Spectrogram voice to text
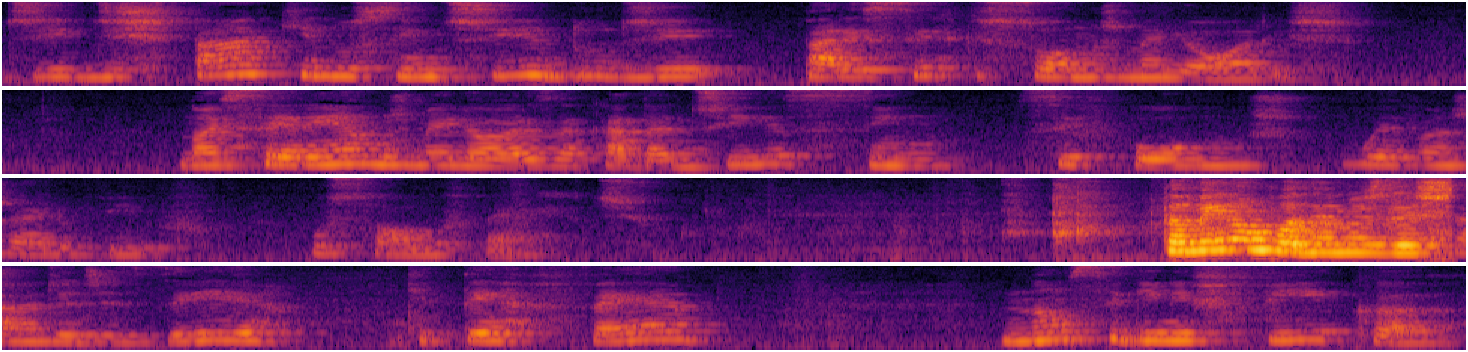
de destaque no sentido de parecer que somos melhores nós seremos melhores a cada dia, sim, se formos o Evangelho vivo, o solo fértil. Também não podemos deixar de dizer que ter fé não significa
